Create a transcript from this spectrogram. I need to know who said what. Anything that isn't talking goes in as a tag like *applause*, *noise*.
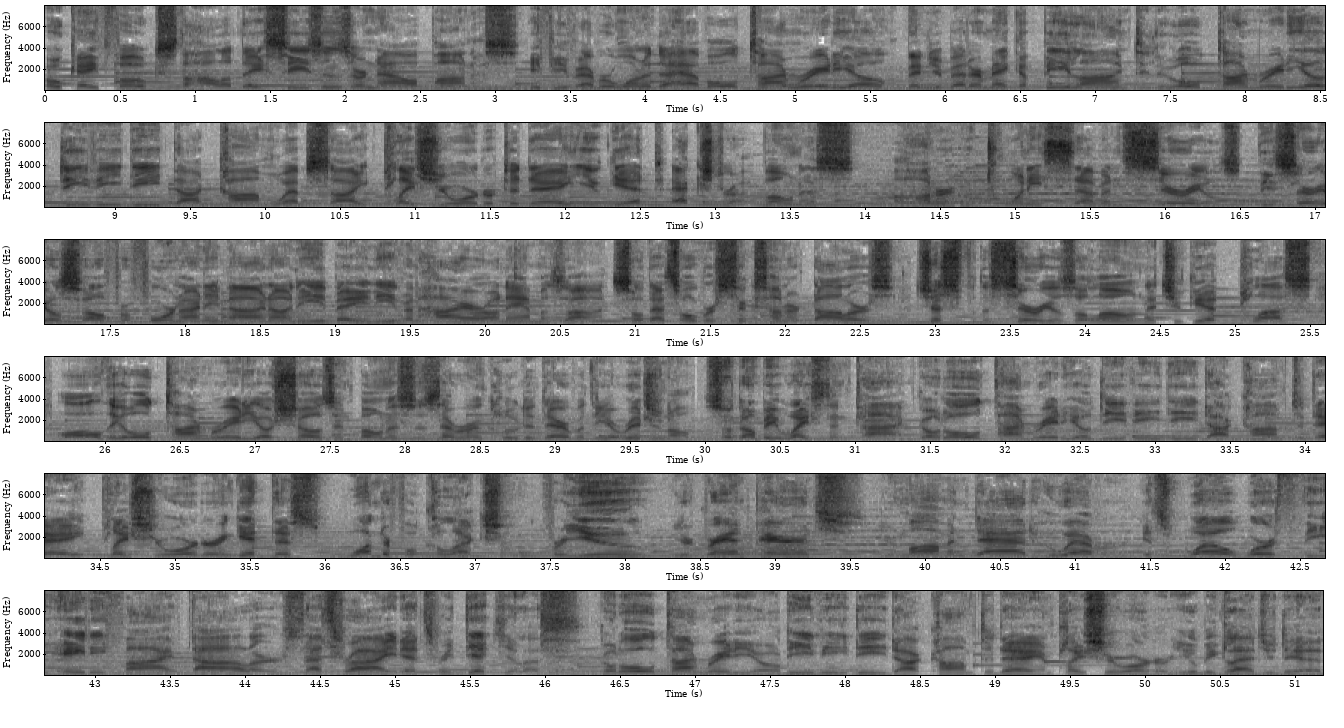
Speaker 1: Okay, folks, the holiday seasons are now upon us. If you've ever wanted to have old time radio, then you better make a beeline to the oldtimeradiodvd.com website. Place your order today. You get extra bonus 127 serials. These serials sell for $4.99 on eBay and even higher on Amazon. So that's over $600 just for the serials alone that you get, plus all the old time radio shows and bonuses that were included there with the original. So don't be wasting time. Go to oldtimeradiodvd.com today, place your order, and get this wonderful collection for you, your grandparents, your mom and dad, whoever. It's well worth the $85. That's right, it's ridiculous. Go to oldtimeradiodvd.com today and place your order. You'll be glad you did.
